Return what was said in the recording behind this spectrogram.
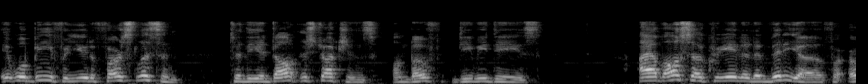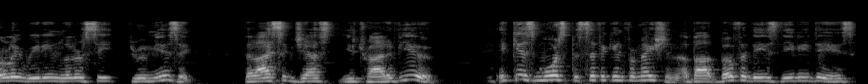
it will be for you to first listen to the adult instructions on both DVDs. I have also created a video for early reading literacy through music that I suggest you try to view. It gives more specific information about both of these DVDs,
